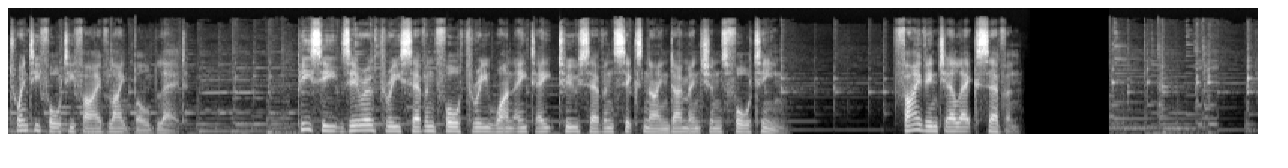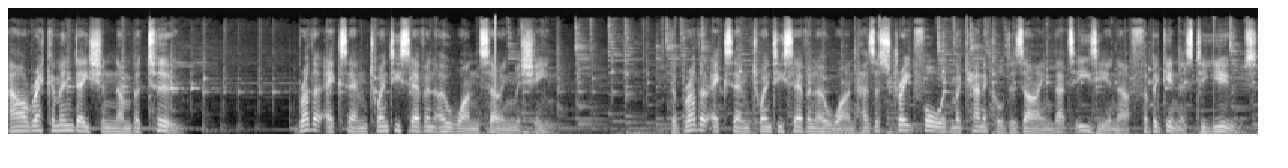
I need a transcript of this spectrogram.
2045 light bulb LED. PC 037431882769 dimensions 14. 5-inch LX7. Our recommendation number 2. Brother XM2701 Sewing Machine. The Brother XM2701 has a straightforward mechanical design that's easy enough for beginners to use.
